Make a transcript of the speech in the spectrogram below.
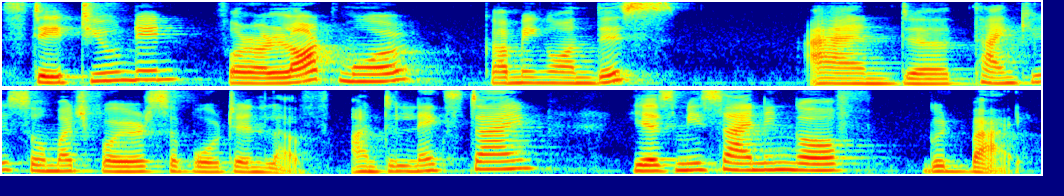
stay tuned in for a lot more coming on this. And uh, thank you so much for your support and love. Until next time here's me signing off. Goodbye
